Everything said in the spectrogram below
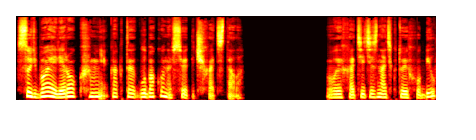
судьба или рок, мне как-то глубоко на все это чихать стало. Вы хотите знать, кто их убил?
